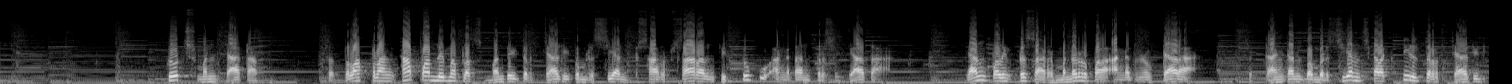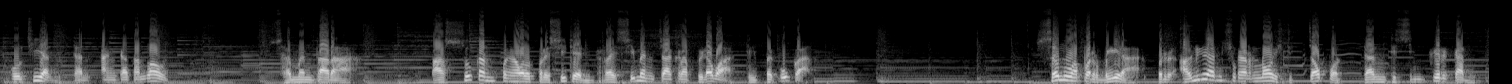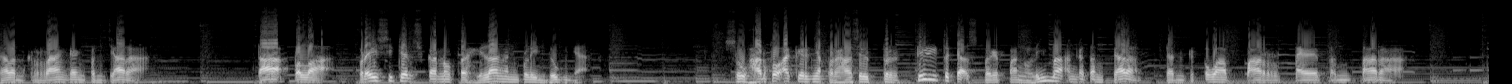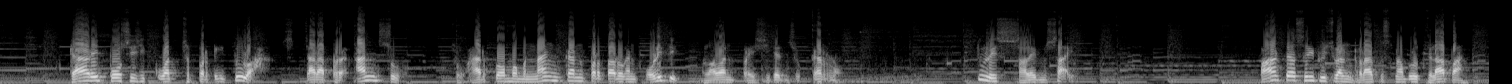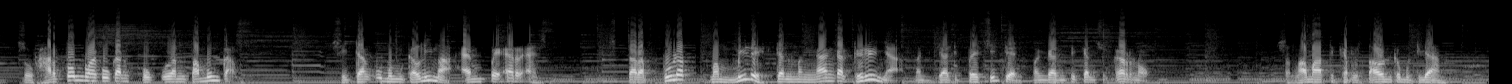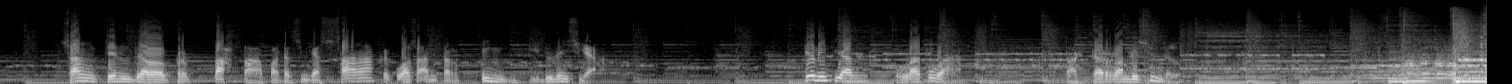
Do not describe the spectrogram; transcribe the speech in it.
Coach mencatat, setelah penangkapan 15 menteri terjadi pembersihan besar-besaran di tubuh angkatan bersenjata. Yang paling besar menerpa angkatan udara, sedangkan pembersihan skala kecil terjadi di kepolisian dan angkatan laut. Sementara pasukan pengawal presiden resimen Cakrabinawa dibekukan. Semua perwira beraliran Soekarnois dicopot dan disingkirkan dalam kerangkeng penjara Tak pelak, Presiden Soekarno kehilangan pelindungnya. Soeharto akhirnya berhasil berdiri tegak sebagai Panglima Angkatan Darat dan Ketua Partai Tentara. Dari posisi kuat seperti itulah, secara beransur, Soeharto memenangkan pertarungan politik melawan Presiden Soekarno. Tulis Salim Said. Pada 1968, Soeharto melakukan pukulan pamungkas sidang umum kelima MPRS secara bulat memilih dan mengangkat dirinya menjadi presiden menggantikan Soekarno. Selama 30 tahun kemudian, Sang Jenderal bertahta pada singgasana kekuasaan tertinggi di Indonesia. Demikian pula-pula Tagar Lambe Sundel. Thank you.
